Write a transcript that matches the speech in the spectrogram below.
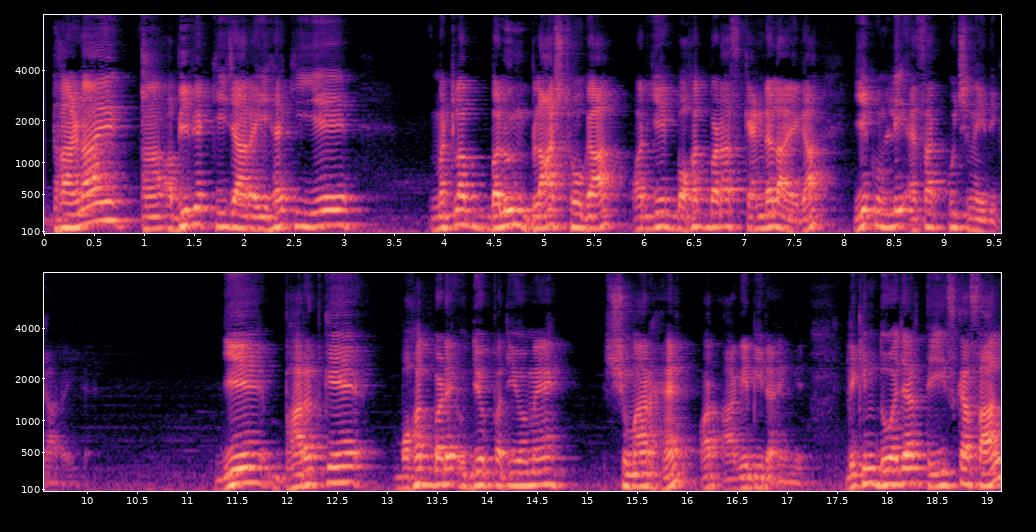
धारणाएँ अभिव्यक्त की जा रही है कि ये मतलब बलून ब्लास्ट होगा और ये बहुत बड़ा स्कैंडल आएगा, ये कुंडली ऐसा कुछ नहीं दिखा रही है। ये भारत के बहुत बड़े उद्योगपतियों में शुमार हैं और आगे भी रहेंगे। लेकिन 2023 का साल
